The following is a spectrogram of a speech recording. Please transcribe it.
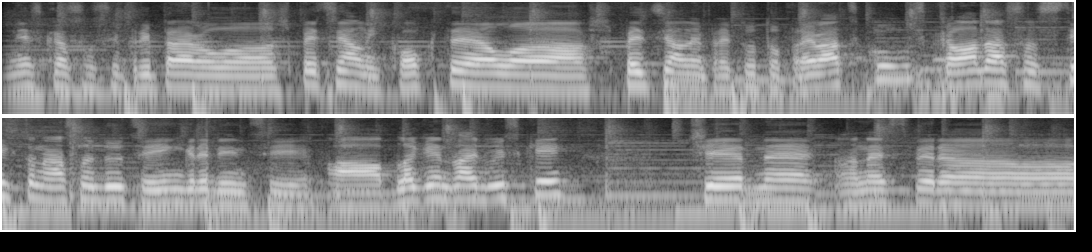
Dneska som si pripravil špeciálny koktail eh, špeciálne pre túto prevádzku. Skladá sa z týchto následujúcich ingrediencií. Black and White whisky, čierne Nespir eh,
